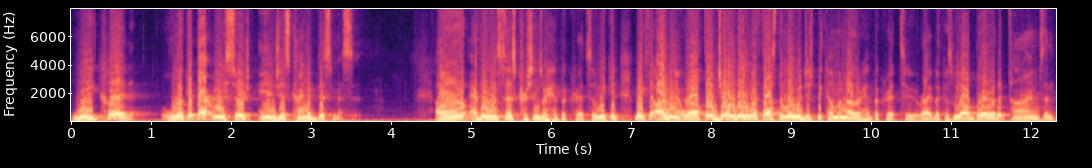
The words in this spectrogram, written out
we could look at that research and just kind of dismiss it. Oh, everyone says Christians are hypocrites. And we could make the argument, well, if they joined in with us, then they would just become another hypocrite too, right? Because we all blow it at times, and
